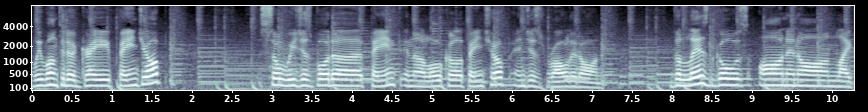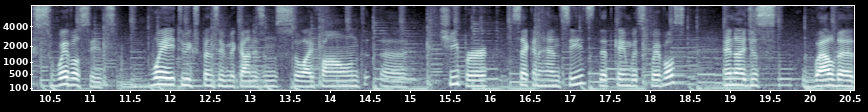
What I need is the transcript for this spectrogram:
We wanted a gray paint job, so we just bought a paint in a local paint shop and just rolled it on. The list goes on and on like swivel seats, way too expensive mechanisms, so I found uh, cheaper second-hand seats that came with swivels and I just welded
